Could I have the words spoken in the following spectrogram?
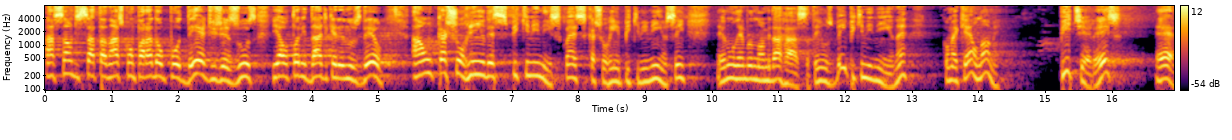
a ação de Satanás comparada ao poder de Jesus e a autoridade que ele nos deu a um cachorrinho desses pequenininhos. Conhece esse cachorrinho pequenininho assim? Eu não lembro o nome da raça, tem uns bem pequenininhos, né? Como é que é o nome? Pitcher, é isso? É,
